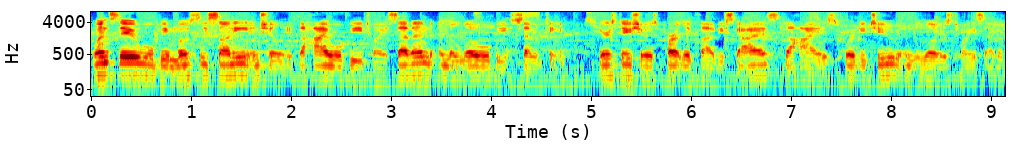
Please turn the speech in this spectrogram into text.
Wednesday will be mostly sunny and chilly, the high will be 27 and the low will be 17. Thursday shows partly cloudy skies, the high is 42 and the low is 27.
